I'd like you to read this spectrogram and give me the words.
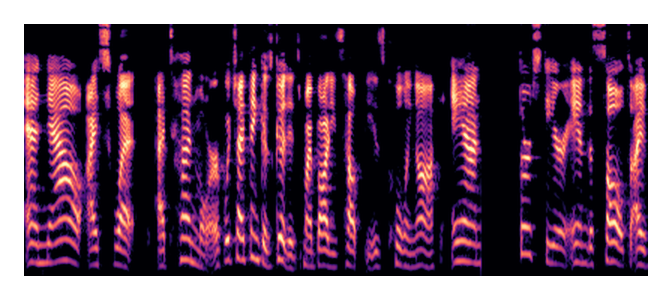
And now I sweat a ton more, which I think is good. It's my body's help is cooling off and thirstier and the salt I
